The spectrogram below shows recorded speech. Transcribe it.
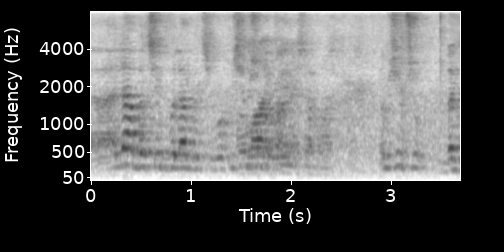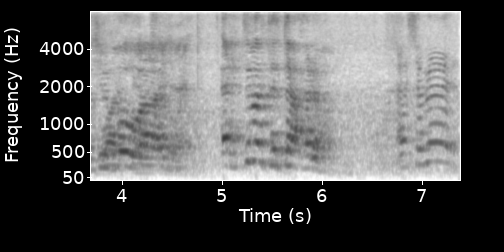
آه، لا بتشوفه لا بتشوفه امشي امشي. امشي امشي. بتشوفوا احتمال ترتاح له. يا سمير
